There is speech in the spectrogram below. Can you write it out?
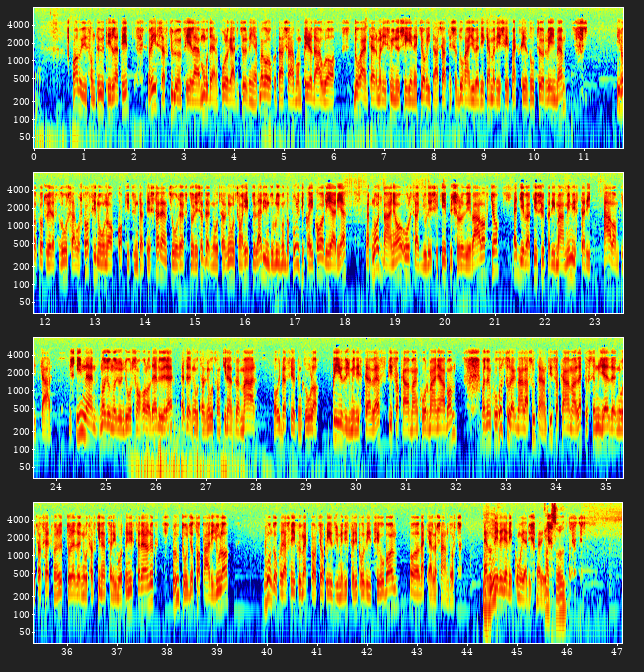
Ami viszont őt illeti, részt vesz különféle modern polgári törvények megalkotásában, például a dohánytermelés minőségének javítását és a dohányjövedék emelését megszélzó törvényben. Igazgatója lesz az országos kaszinónak, kapkitüntetés Ferenc Józseftől, és 1887-től elindul úgymond a politikai karrierje, mert Nagymánya országgyűlési képviselővé választja, egy évvel később pedig már miniszteri államtitkár. És innen nagyon-nagyon gyorsan halad előre, 1889-ben már, ahogy beszéltünk róla, pénzügyminiszter lesz Tisza Kálmán kormányában, majd amikor hosszú regnálás után Tisza Kálmán legközelebb ugye 1875-től 1890-ig volt miniszterelnök, az utódja Szapári Gyula gondolkodás nélkül megtartja a pénzügyminiszteri pozícióban a Vekerle Sándort. Ez uh-huh. azért egy elég komoly elismerés. Abszolút.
